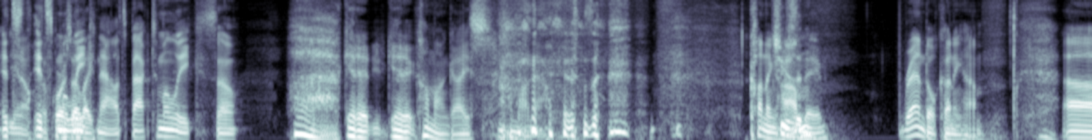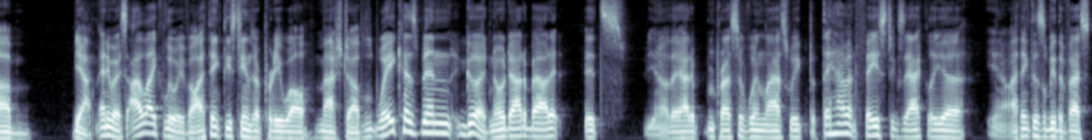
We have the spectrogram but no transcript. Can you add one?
It's you know, it's of course Malik like- now. It's back to Malik. So get it, get it. Come on, guys. Come on now. Cunningham. Choose a name. Randall Cunningham. Um, yeah. Anyways, I like Louisville. I think these teams are pretty well matched up. Wake has been good, no doubt about it. It's you know they had an impressive win last week, but they haven't faced exactly a you know I think this will be the best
